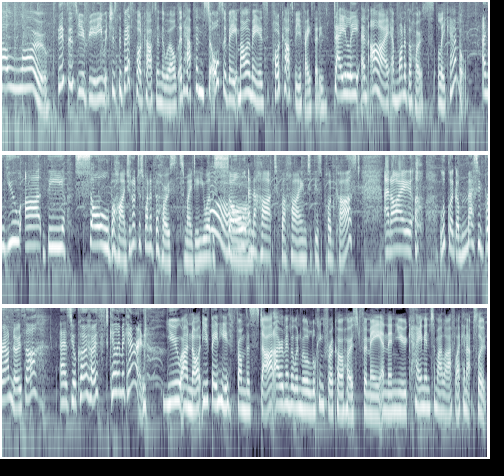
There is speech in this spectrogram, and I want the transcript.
Hello, this is You Beauty, which is the best podcast in the world. It happens to also be Mamamia's podcast for your face that is daily, and I am one of the hosts, Leigh Campbell. And you are the soul behind. You're not just one of the hosts, my dear. You are the soul and the heart behind this podcast. And I look like a massive brown noser as your co-host, Kelly McCarren. You are not. You've been here from the start. I remember when we were looking for a co host for me, and then you came into my life like an absolute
